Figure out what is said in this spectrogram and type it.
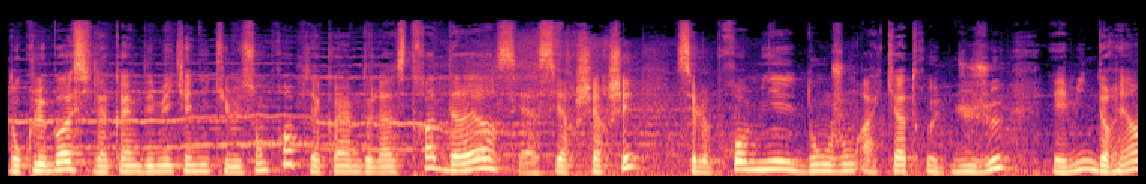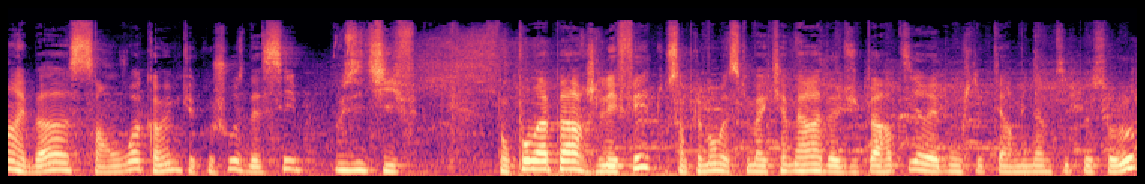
Donc le boss, il a quand même des mécaniques qui lui sont propres, il y a quand même de la strat derrière, c'est assez recherché, c'est le premier donjon à 4 du jeu, et mine de rien, eh ben, ça envoie quand même quelque chose d'assez positif. Donc pour ma part, je l'ai fait, tout simplement parce que ma camarade a dû partir et donc je l'ai terminé un petit peu solo.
